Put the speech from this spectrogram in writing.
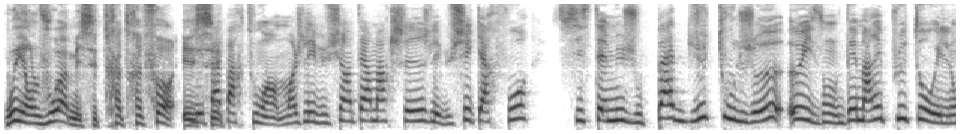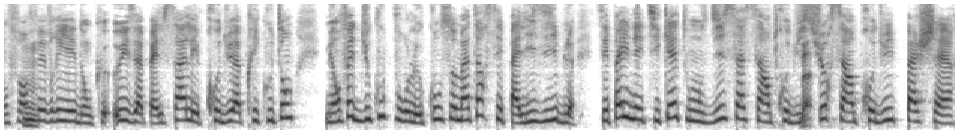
Oui, on le voit, mais c'est très, très fort. Et il n'est pas partout. Hein. Moi, je l'ai vu chez Intermarché, je l'ai vu chez Carrefour. Système U joue pas du tout le jeu. Eux, ils ont démarré plus tôt. Ils l'ont fait en mm. février. Donc, eux, ils appellent ça les produits à prix coûtant. Mais en fait, du coup, pour le consommateur, c'est pas lisible. C'est pas une étiquette où on se dit, ça, c'est un produit bah. sûr, c'est un produit pas cher.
